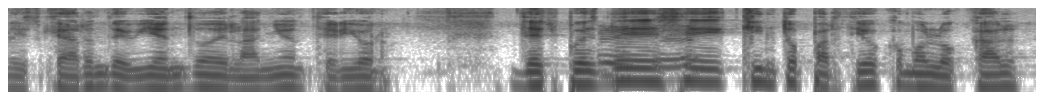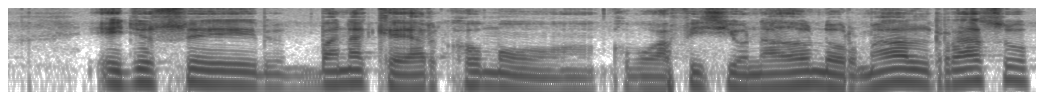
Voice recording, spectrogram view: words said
les quedaron debiendo del año anterior. Después de ese quinto partido como local, ellos eh, van a quedar como, como aficionado normal, raso,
